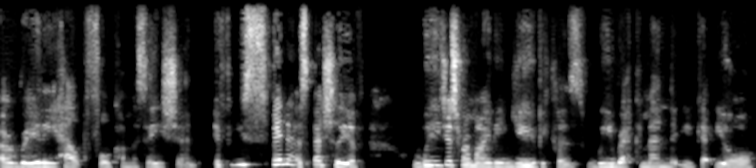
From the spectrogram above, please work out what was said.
a really helpful conversation. If you spin it, especially of we're just reminding you because we recommend that you get your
